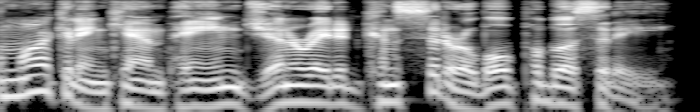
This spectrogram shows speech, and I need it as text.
The marketing campaign generated considerable publicity.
